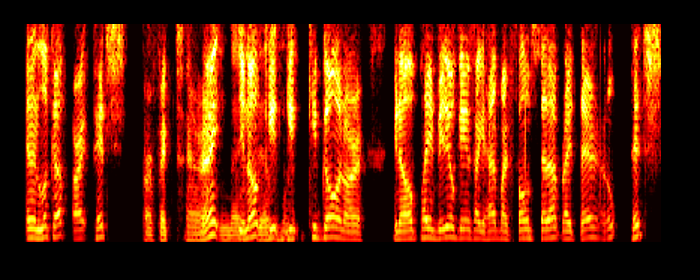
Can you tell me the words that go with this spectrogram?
and then look up. All right, pitch, perfect. All right, you know, yep. keep, keep keep going. Or you know, playing video games, I can have my phone set up right there. Oh, pitch.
